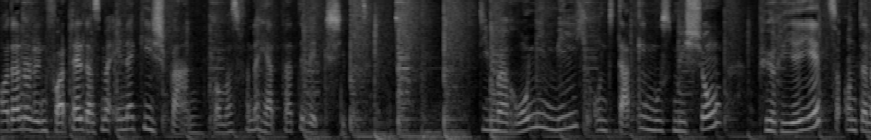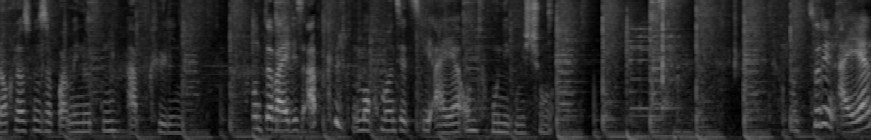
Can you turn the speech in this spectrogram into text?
Hat auch noch den Vorteil, dass wir Energie sparen, wenn man es von der Herdplatte wegschiebt. Die Maroni-Milch- und Dattelmus-Mischung püriere jetzt und danach lassen wir es ein paar Minuten abkühlen. Und dabei das abkühlt, machen wir uns jetzt die Eier- und Honigmischung. Zu den Eiern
